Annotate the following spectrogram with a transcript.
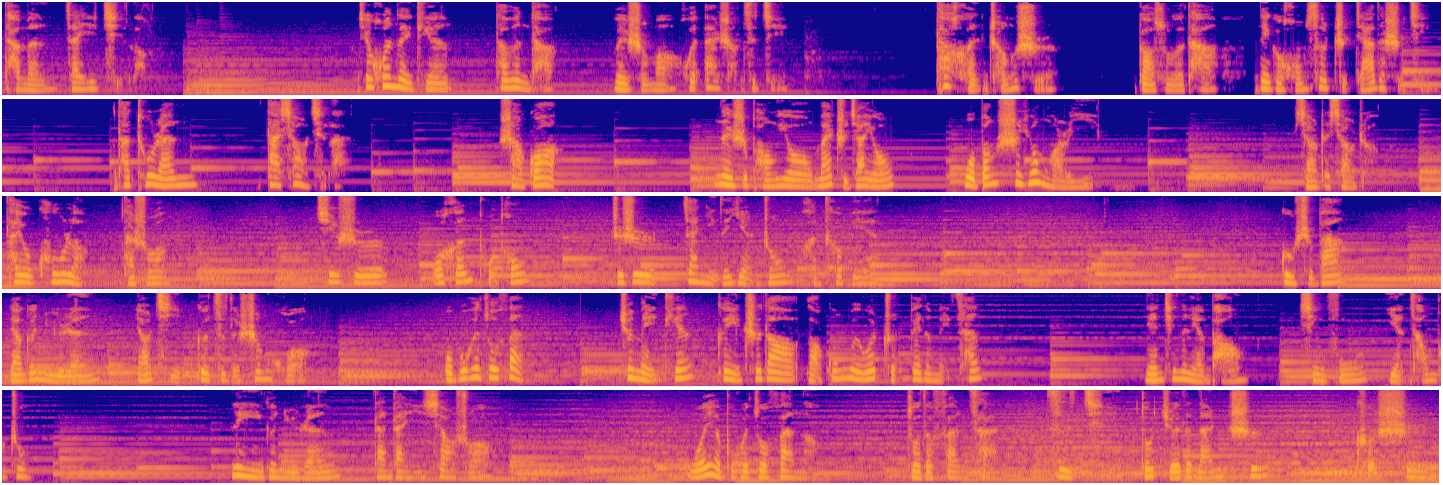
他们在一起了。结婚那天，他问他为什么会爱上自己。他很诚实，告诉了他那个红色指甲的事情。他突然大笑起来：“傻瓜，那是朋友买指甲油，我帮试用而已。”笑着笑着。他又哭了。他说：“其实我很普通，只是在你的眼中很特别。”故事八：两个女人聊起各自的生活。我不会做饭，却每天可以吃到老公为我准备的美餐。年轻的脸庞，幸福掩藏不住。另一个女人淡淡一笑说：“我也不会做饭呢，做的饭菜自己都觉得难吃。可是，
